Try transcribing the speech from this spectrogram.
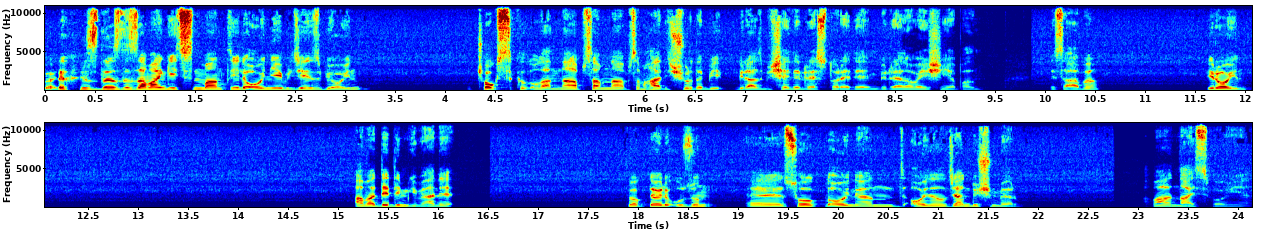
böyle hızlı hızlı zaman geçsin mantığıyla oynayabileceğiniz bir oyun. Çok sıkıldı. Ulan ne yapsam ne yapsam hadi şurada bir biraz bir şeyleri restore edelim. Bir renovation yapalım. Hesabı. Bir oyun. Ama dediğim gibi hani çok da öyle uzun e, soğuklu oynan, oynanılacağını düşünmüyorum. Ama nice bir oyun yani.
